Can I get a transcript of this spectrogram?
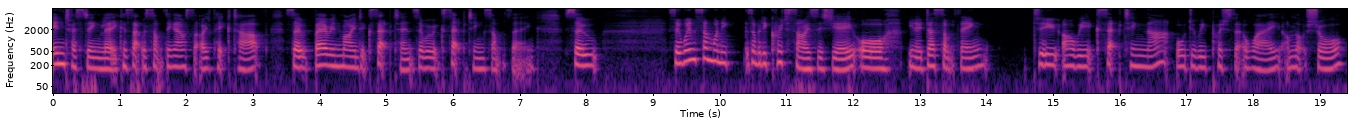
Interestingly, because that was something else that I picked up. So bear in mind acceptance. So we're accepting something. So so when somebody somebody criticizes you or you know does something, do are we accepting that or do we push that away? I'm not sure.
